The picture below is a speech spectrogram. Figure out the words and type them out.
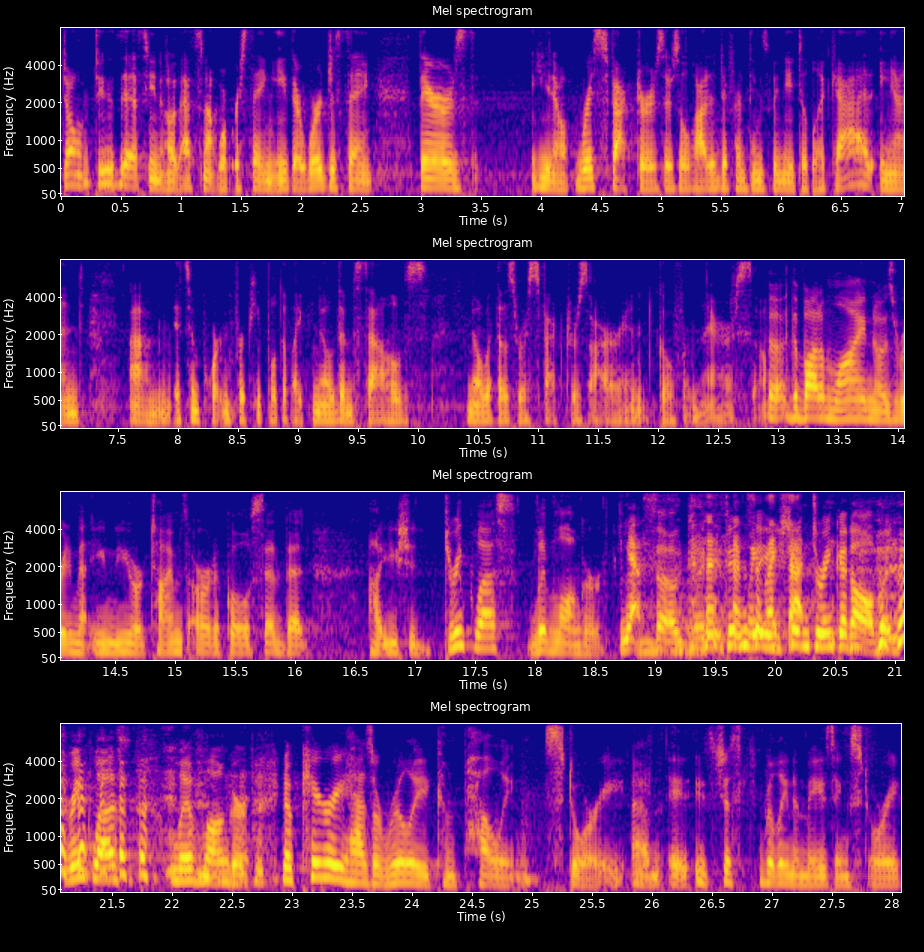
don't do this. You know, that's not what we're saying either. We're just saying there's you know risk factors. There's a lot of different things we need to look at and um, it's important for people to like know themselves know what those risk factors are and go from there so. The, the bottom line i was reading that new york times article said that uh, you should drink less, live longer. Yes. So it didn't say like you shouldn't drink at all, but drink less, live longer. You know, Carrie has a really compelling story. Um, it, it's just really an amazing story.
